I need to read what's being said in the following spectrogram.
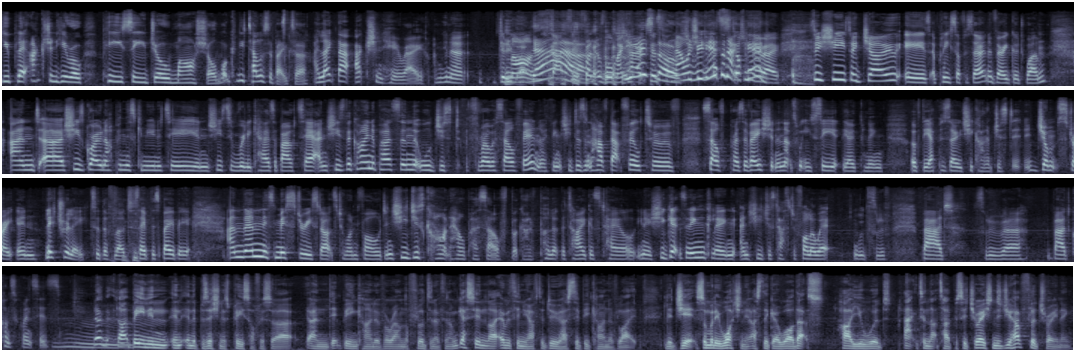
You play action hero PC Jo Marshall. What can you tell us about her? I like that action hero. I'm going to demand that. that in front of all my she characters is, though. now. She, she really is an action hero. So she, so Jo is a police officer and a very good one, and uh, she's grown up in this community and she really cares about it. And she's the kind of person that will just throw herself in. I think she doesn't have that filter of self-preservation, and that's what you see at the opening of the episode. She kind of just jumps straight in, literally, to the flood to save this baby, and then this mystery starts to unfold, and she just can't help herself but kind of pull at the tiger's tail. You know, she gets an inkling and she just has to follow it with sort of bad, sort of uh, bad consequences. Mm. You know, like being in, in, in the position as police officer and it being kind of around the floods and everything, I'm guessing like everything you have to do has to be kind of like legit. Somebody watching it has to go, well, that's how you would act in that type of situation. Did you have flood training?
